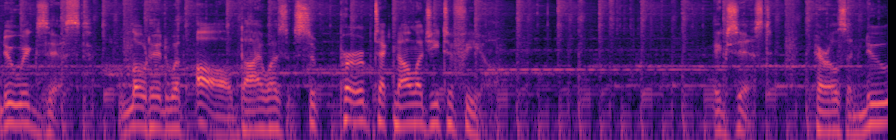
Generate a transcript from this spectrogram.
New Exist, loaded with all Daiwa's superb technology to feel. Exist heralds a new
